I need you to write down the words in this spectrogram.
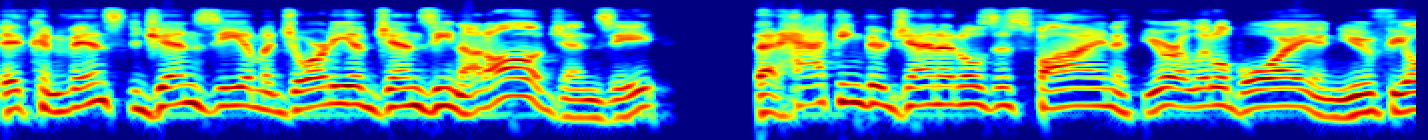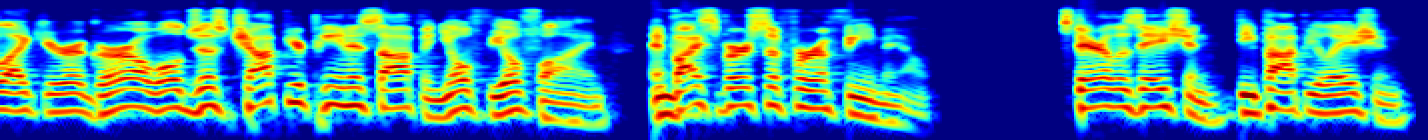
They've convinced Gen Z, a majority of Gen Z, not all of Gen Z, that hacking their genitals is fine. If you're a little boy and you feel like you're a girl, well, just chop your penis off and you'll feel fine. And vice versa for a female. Sterilization, depopulation.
